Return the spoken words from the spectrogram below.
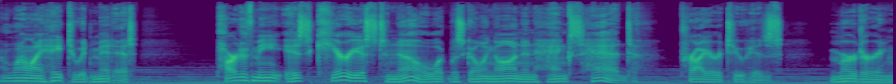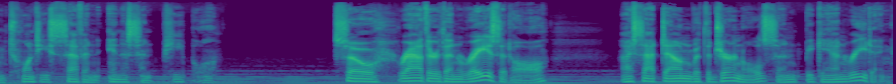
while I hate to admit it, part of me is curious to know what was going on in Hank's head prior to his murdering 27 innocent people. So rather than raze it all, I sat down with the journals and began reading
